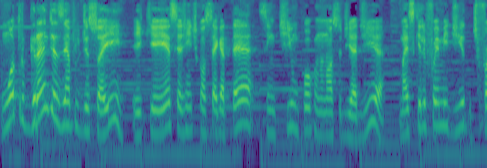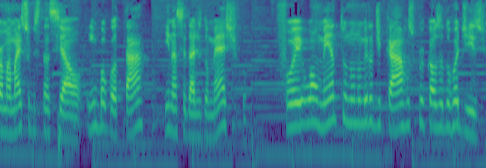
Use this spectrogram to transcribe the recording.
Um outro grande exemplo disso aí, e que esse a gente consegue até sentir um pouco no nosso dia a dia, mas que ele foi medido de forma mais substancial em Bogotá e na Cidade do México, foi o aumento no número de carros por causa do rodízio.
